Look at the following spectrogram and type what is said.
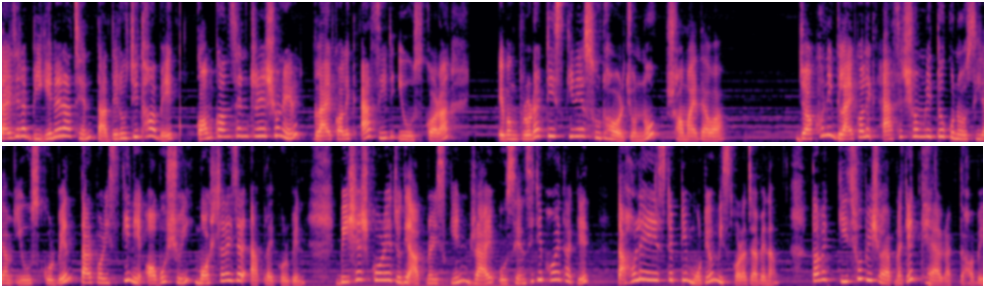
তাই যারা বিগিনার আছেন, তাদের উচিত হবে কম কনসেন্ট্রেশনের গ্লাইকলিক অ্যাসিড ইউজ করা এবং প্রোডাক্টটি স্কিনে স্যুট হওয়ার জন্য সময় দেওয়া। যখনই গ্লাইকলিক অ্যাসিড সমৃদ্ধ কোনো সিরাম ইউজ করবেন, তারপর স্কিনে অবশ্যই ময়শ্চারাইজার অ্যাপ্লাই করবেন। বিশেষ করে যদি আপনার স্কিন ড্রাই ও সেনসিটিভ হয়ে থাকে তাহলে এই স্টেপটি মোটেও মিস করা যাবে না। তবে কিছু বিষয় আপনাকে খেয়াল রাখতে হবে।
